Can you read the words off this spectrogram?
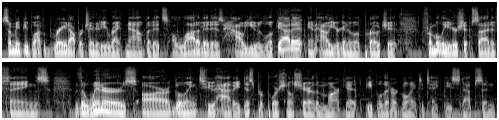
So many people have a great opportunity right now, but it's a lot of it is how you look at it and how you're going to approach it from a leadership side of things. The winners are are going to have a disproportional share of the market, the people that are going to take these steps and,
